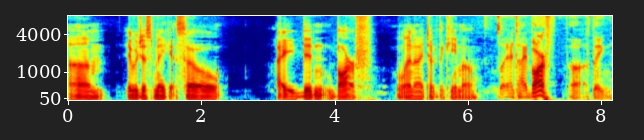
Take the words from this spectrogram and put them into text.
um, it would just make it so I didn't barf when I took the chemo. It's an anti-barf uh, thing.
